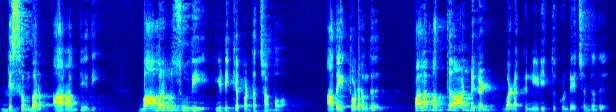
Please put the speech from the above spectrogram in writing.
டிசம்பர் ஆறாம் தேதி பாபர் மசூதி இடிக்கப்பட்ட சம்பவம். அதைத் தொடர்ந்து பல பத்து ஆண்டுகள் வழக்கு நீடித்து கொண்டே சென்றது.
